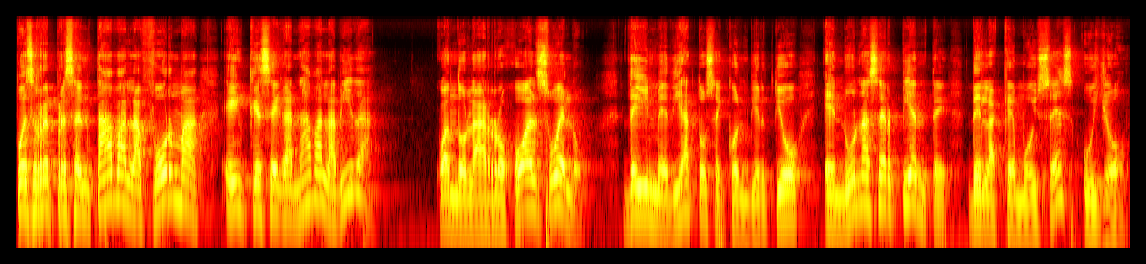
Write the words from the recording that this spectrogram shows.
pues representaba la forma en que se ganaba la vida. Cuando la arrojó al suelo, de inmediato se convirtió en una serpiente de la que Moisés huyó.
